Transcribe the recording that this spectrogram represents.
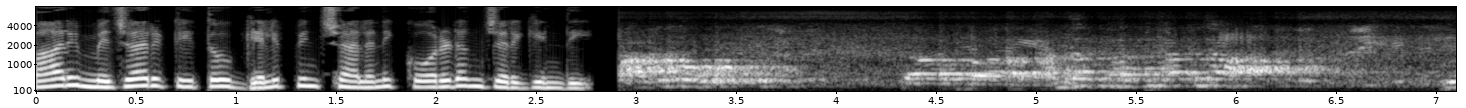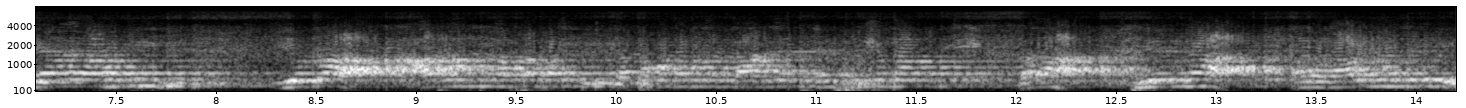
భారీ మెజారిటీతో గెలిపించాలని కోరడం జరిగింది అందరూ కలిసికట్టుగా చేయాలి కాబట్టి ఈ యొక్క ఆరోగ్య నష్టపై తప్పకుండా మన కాంగ్రెస్ గెలిపించుకుందాం మన క్లియర్గా మన రాహుల్ గాంధీ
